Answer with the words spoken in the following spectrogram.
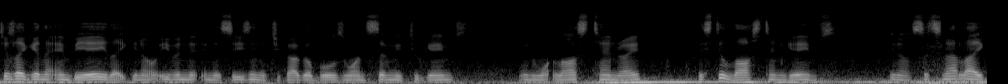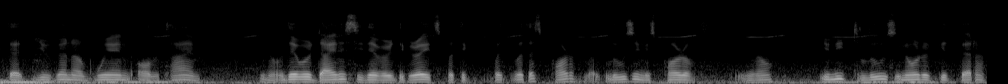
Just like in the NBA, like you know, even in the season, the Chicago Bulls won 72 games and lost 10, right? They still lost 10 games. You know, so it's not like that you're gonna win all the time. You know, they were dynasty, they were the greats, but the but but that's part of like losing is part of you know, you need to lose in order to get better.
